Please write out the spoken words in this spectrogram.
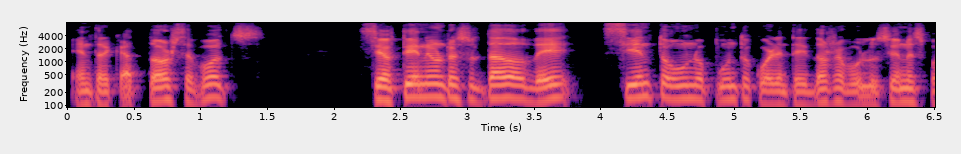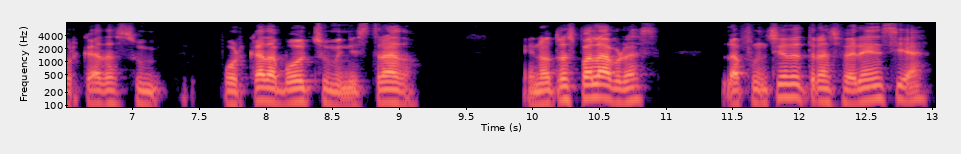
entre 14 volts. Se obtiene un resultado de 101.42 revoluciones por cada, por cada volt suministrado. En otras palabras, la función de transferencia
